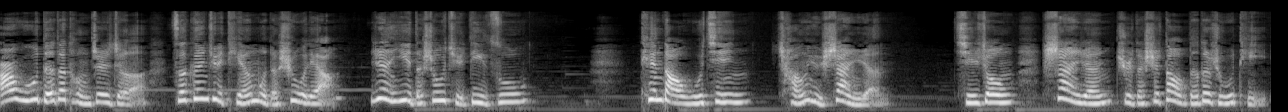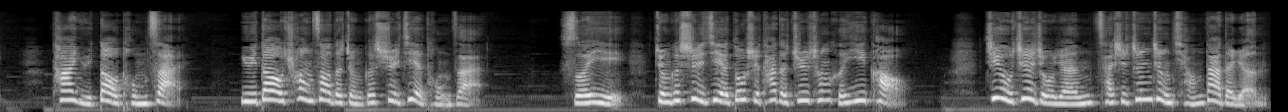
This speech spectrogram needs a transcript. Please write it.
而无德的统治者则根据田亩的数量任意的收取地租。天道无亲，常与善人。其中，善人指的是道德的主体，他与道同在。与道创造的整个世界同在，所以整个世界都是他的支撑和依靠。只有这种人才是真正强大的人。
